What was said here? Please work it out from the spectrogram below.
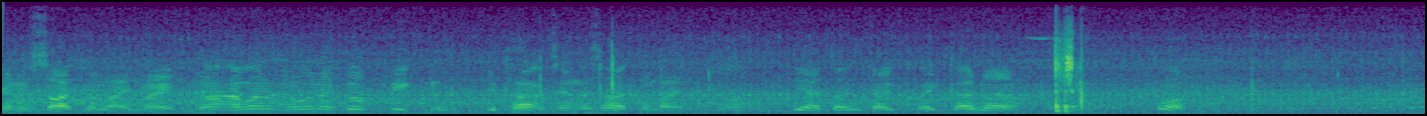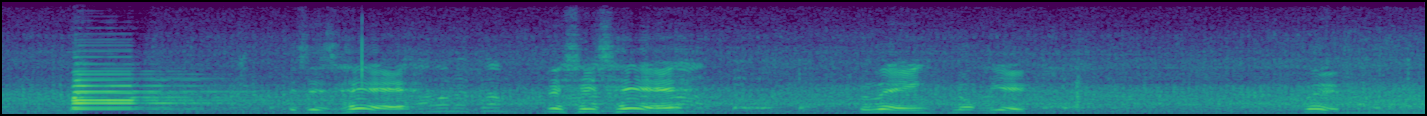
in the cycle lane, mate. No, I want, I want to go quick. You parked in the cycle lane. Yeah, don't go quick. Go now. Come on. This is here. This is here for me, not for you. Move.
